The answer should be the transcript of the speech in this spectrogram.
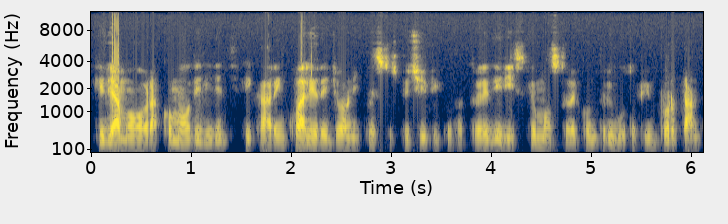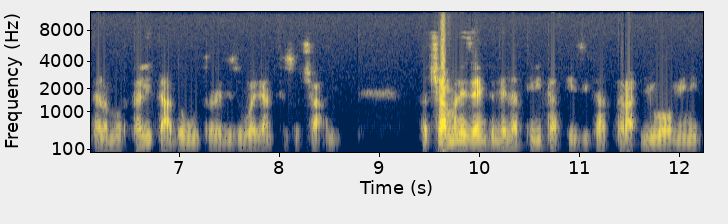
Chiediamo ora a Comodi di identificare in quali regioni questo specifico fattore di rischio mostra il contributo più importante alla mortalità dovuto alle disuguaglianze sociali. Facciamo l'esempio dell'attività fisica tra gli uomini.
